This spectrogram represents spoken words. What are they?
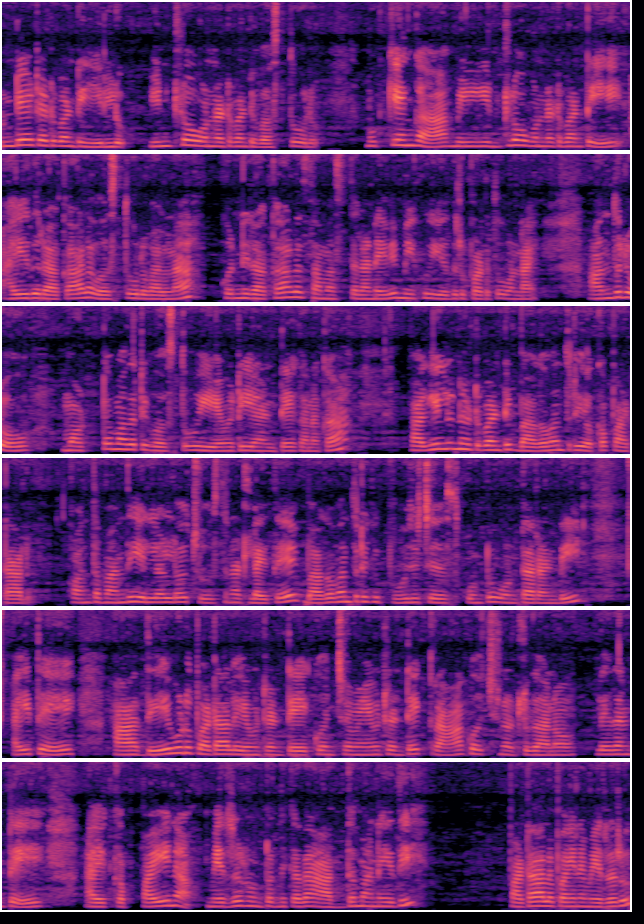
ఉండేటటువంటి ఇల్లు ఇంట్లో ఉన్నటువంటి వస్తువులు ముఖ్యంగా మీ ఇంట్లో ఉన్నటువంటి ఐదు రకాల వస్తువుల వలన కొన్ని రకాల సమస్యలు అనేవి మీకు ఎదురుపడుతూ ఉన్నాయి. అందులో మొట్టమొదటి వస్తువు ఏమిటి అంటే కనుక పగిలినటువంటి భగవంతుడి యొక్క పటాలు. కొంతమంది ఇళ్ళలో చూసినట్లయితే భగవంతుడికి పూజ చేసుకుంటూ ఉంటారండి. అయితే ఆ దేవుడు పటాలు ఏమిటంటే కొంచెం ఏమిటంటే క్రాక్ వచ్చినట్లుగానో లేదంటే ఆ యొక్క పైన మిర్రర్ ఉంటుంది కదా అద్దం అనేది పటాల పైన మిర్రరు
